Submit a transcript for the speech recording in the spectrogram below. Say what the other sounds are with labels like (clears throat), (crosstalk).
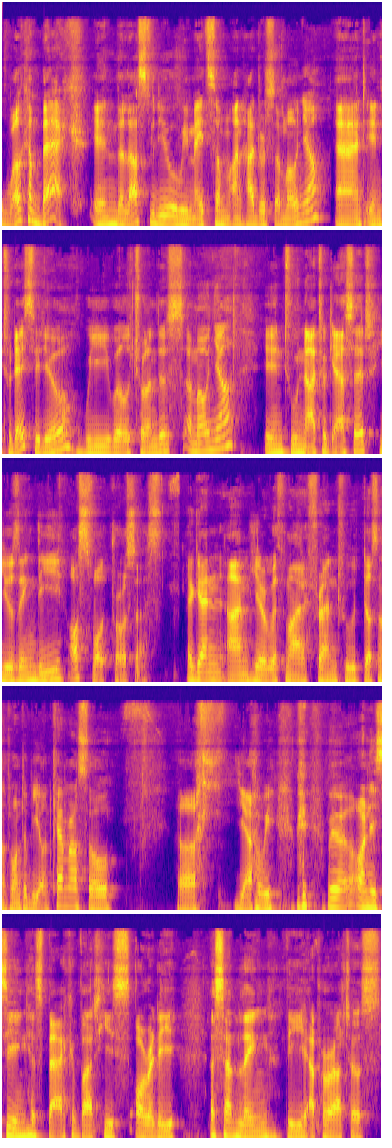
Welcome back! In the last video we made some anhydrous ammonia and in today's video we will turn this ammonia into nitric acid using the Ostwald process. Again, I'm here with my friend who does not want to be on camera, so uh, (laughs) yeah, we, (laughs) we're only seeing his back, but he's already assembling the apparatus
